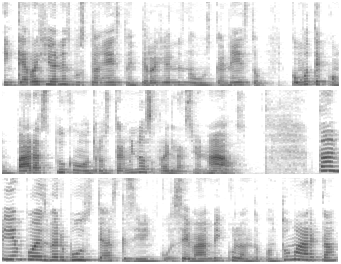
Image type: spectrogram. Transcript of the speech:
en qué regiones buscan esto, en qué regiones no buscan esto, cómo te comparas tú con otros términos relacionados. También puedes ver búsquedas que se van vinculando con tu marca,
